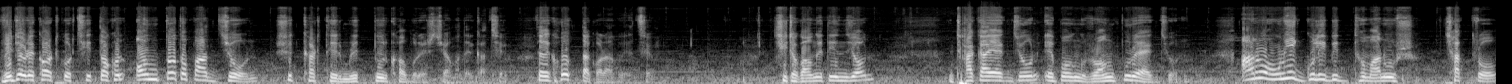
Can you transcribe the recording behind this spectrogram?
ভিডিও রেকর্ড করছি, তখন অন্তত পাঁচজন শিক্ষার্থীর মৃত্যুর খবর এসছে আমাদের কাছে। তাদেরকে হত্যা করা হয়েছে। চিটগংয়ে তিনজন ঢাকায় একজন এবং রংপুরে একজন। আরও অনেক গুলিবিদ্ধ মানুষ, ছাত্র,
